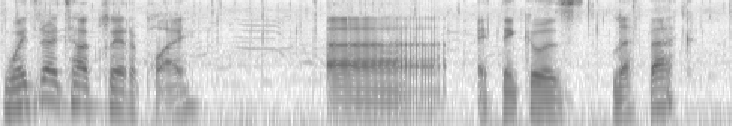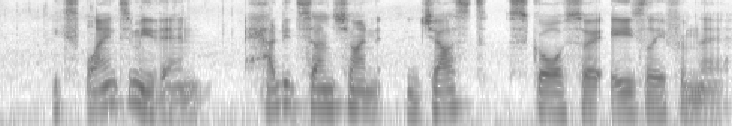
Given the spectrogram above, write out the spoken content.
where did I tell Claire to play? Uh, I think it was left back. Explain to me then, how did Sunshine just score so easily from there?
